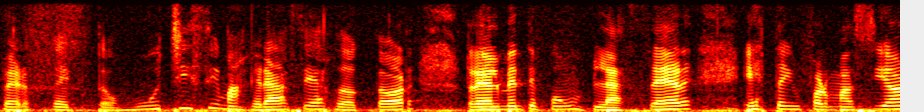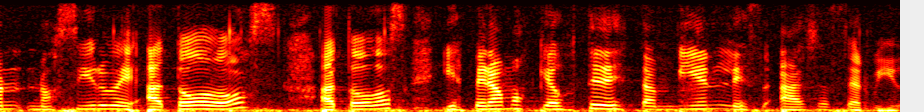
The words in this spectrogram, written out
Perfecto. Muchísimas gracias, doctor. Realmente fue un placer. Esta información nos sirve a todos, a todos, y esperamos que a ustedes también les haya servido.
